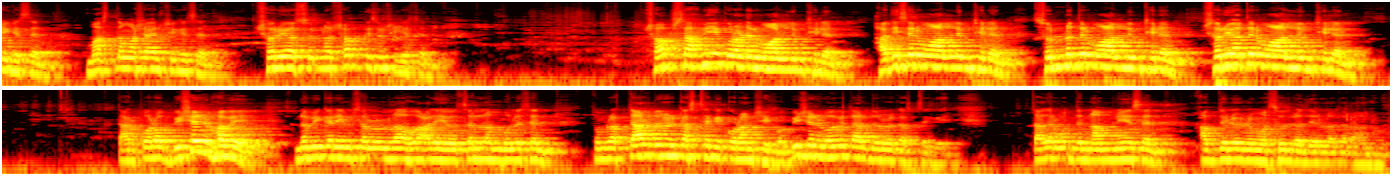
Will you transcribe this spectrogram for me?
শিখেছেন মাসলা মশাইল শিখেছেন শরীয় শূন্য সব কিছু শিখেছেন। সব সাহাবি কোরআনের মোয়াল্লিম ছিলেন, হাদিসের মোয়াল্লিম ছিলেন, সুন্নতের মোয়াল্লিম ছিলেন, শরীয়তের মোয়াল্লিম ছিলেন। তারপরও বিশেষভাবে নবী করিম সাল্লাহ আলী ওসাল্লাম বলেছেন, তোমরা চারজনের কাছ থেকে কোরআন শিখো। বিশেষভাবে চারজনের কাছ থেকে। তাদের মধ্যে নাম নিয়েছেন আবদুল ইবনে মাসুদ রাজি আল্লাহ তালা আনহুর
